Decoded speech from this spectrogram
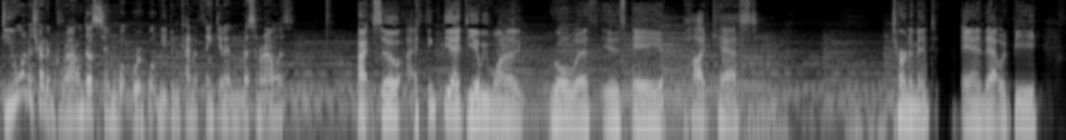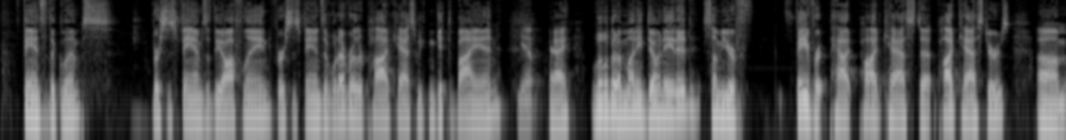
do you want to try to ground us in what we're what we've been kind of thinking and messing around with? All right, so I think the idea we want to roll with is a podcast tournament, and that would be fans of the Glimpse versus fans of the Offlane versus fans of whatever other podcast we can get to buy in. Yep. Okay, a little bit of money donated. Some of your f- favorite pod- podcast uh, podcasters, um,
